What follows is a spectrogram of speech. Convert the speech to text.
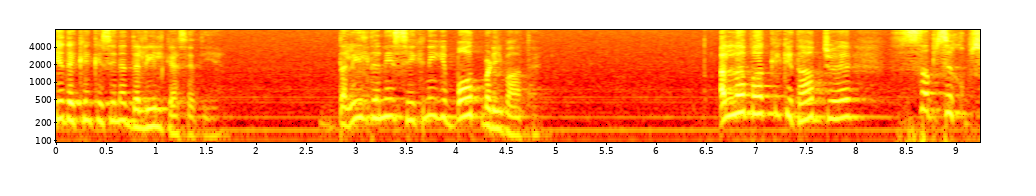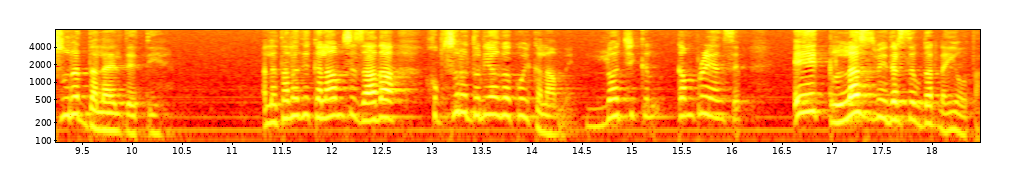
یہ دیکھیں کسی نے دلیل کیسے دی ہے؟ دلیل دینے سیکھنے یہ بہت بڑی بات ہے۔ اللہ پاک کی کتاب جو ہے سب سے خوبصورت دلائل دیتی ہے۔ اللہ تعالیٰ کے کلام سے زیادہ خوبصورت دنیا کا کوئی کلام نہیں۔ لاجیکل کمپریہنسو ایک لفظ بھی ادھر سے ادھر نہیں ہوتا۔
